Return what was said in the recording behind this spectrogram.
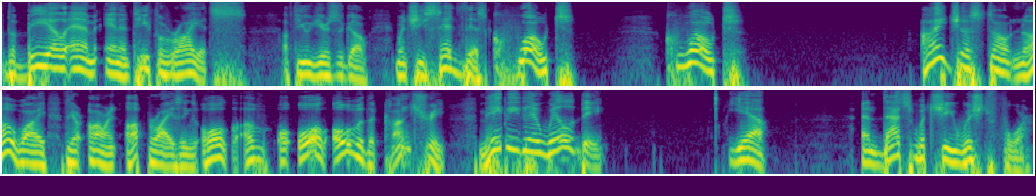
the BLM and Antifa riots a few years ago when she said this quote, quote, I just don't know why there aren't uprisings all, all, all over the country. Maybe there will be. Yeah. And that's what she wished for.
